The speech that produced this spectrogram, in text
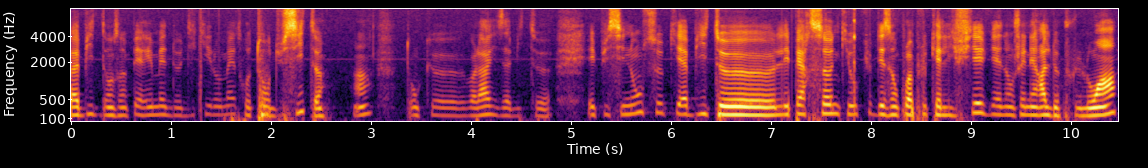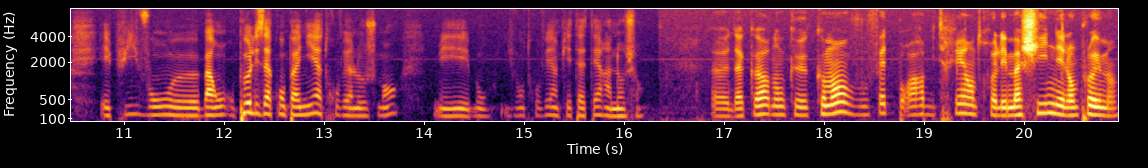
habitent dans un périmètre de 10 km autour du site. hein. Donc voilà, ils habitent. et puis sinon, ceux qui habitent, les personnes qui occupent des emplois plus qualifiés viennent en général de plus loin. Et puis vont, bah, on peut les accompagner à trouver un logement, mais bon, ils vont trouver un pied-à-terre à Nogent. Euh, D'accord, donc euh, comment vous faites pour arbitrer entre les machines et l'emploi humain?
